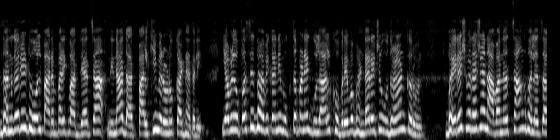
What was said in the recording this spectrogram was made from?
धनगरी ढोल पारंपरिक वाद्याच्या निनादात पालखी मिरवणूक काढण्यात आली. यावेळी उपस्थित भाविकांनी मुक्तपणे गुलाल खोबरे व भंडाऱ्याची उधळण करून भैरेश्वराच्या नावानं चांग भलचा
